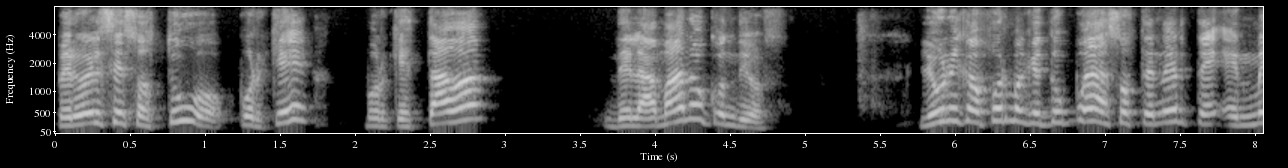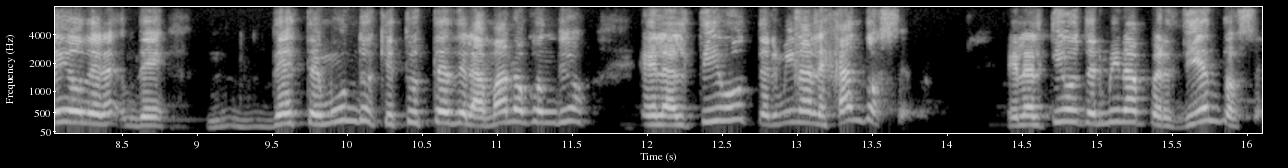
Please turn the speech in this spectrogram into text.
pero él se sostuvo. ¿Por qué? Porque estaba de la mano con Dios. La única forma que tú puedas sostenerte en medio de, este mundo es que tú estés de la mano con Dios. El altivo termina alejándose. El altivo termina perdiéndose.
